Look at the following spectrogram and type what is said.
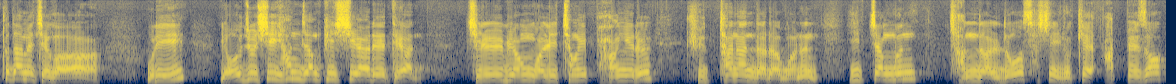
그 다음에 제가 우리 여주시 현장 PCR에 대한 질병관리청의 방해를 규탄한다라고 하는 입장문 전달도 사실 이렇게 앞에서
